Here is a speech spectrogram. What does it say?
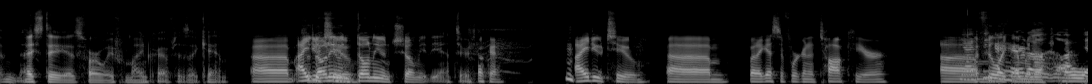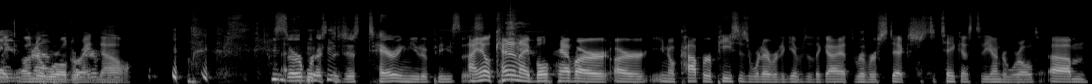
um, I stay as far away from Minecraft as I can. Um, I So do don't too. even don't even show me the answer. Okay. I do too. Um, but I guess if we're gonna talk here, uh, I I feel I like I'm in a a whole like in from underworld right Urban. now. Cerberus is just tearing you to pieces. I know Ken and I both have our our you know copper pieces or whatever to give to the guy at the River Styx just to take us to the underworld. Um,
